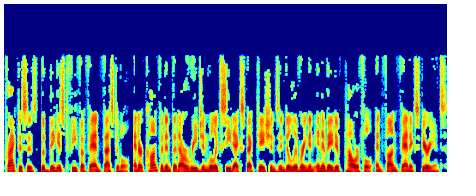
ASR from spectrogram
practices, the biggest FIFA fan festival, and are confident that our region will exceed expectations in delivering an innovative, powerful, and fun fan experience.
